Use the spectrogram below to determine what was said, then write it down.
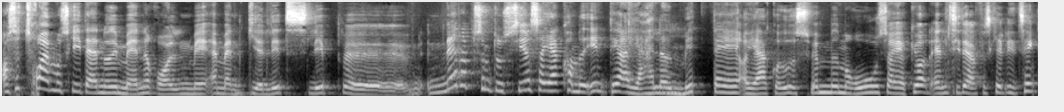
og så tror jeg måske, der er noget i manderollen med, at man giver lidt slip. Øh, netop som du siger, så er jeg kommet ind der, og jeg har lavet middag, og jeg har gået ud og svømmet med Rose, og jeg har gjort alle de der forskellige ting.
